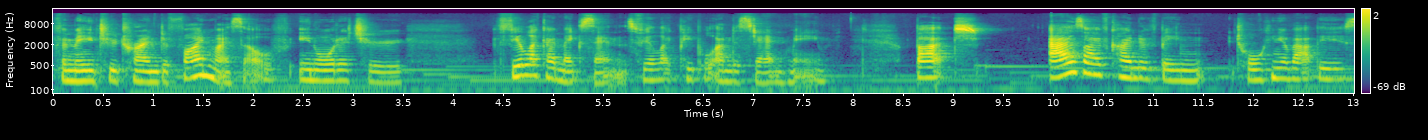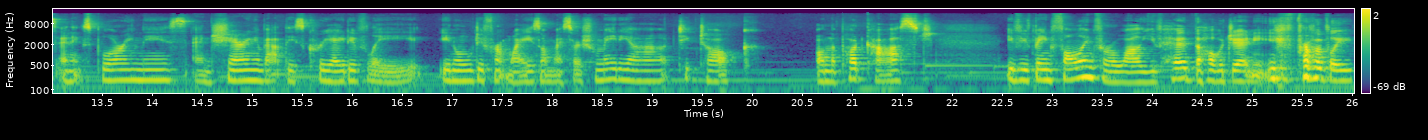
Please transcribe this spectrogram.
for me to try and define myself in order to feel like I make sense, feel like people understand me. But as I've kind of been talking about this and exploring this and sharing about this creatively in all different ways on my social media, TikTok, on the podcast, if you've been following for a while, you've heard the whole journey. You've probably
